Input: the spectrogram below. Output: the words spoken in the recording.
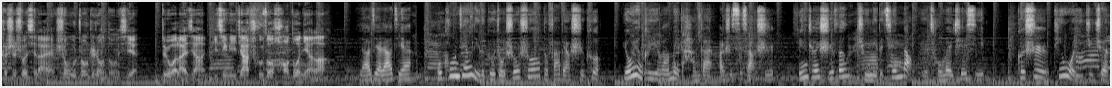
可是说起来，生物钟这种东西对我来讲已经离家出走好多年了。了解了解，我空间里的各种说说都发表时刻，永远可以完美的涵盖二十四小时。凌晨时分，群里的签到也从未缺席。可是听我一句劝，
